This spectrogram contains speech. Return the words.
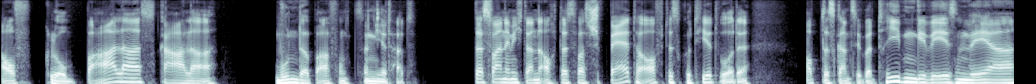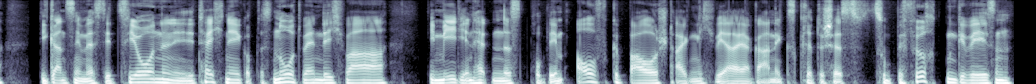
auf globaler Skala wunderbar funktioniert hat. Das war nämlich dann auch das, was später oft diskutiert wurde. Ob das Ganze übertrieben gewesen wäre, die ganzen Investitionen in die Technik, ob das notwendig war. Die Medien hätten das Problem aufgebauscht. Eigentlich wäre ja gar nichts Kritisches zu befürchten gewesen.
